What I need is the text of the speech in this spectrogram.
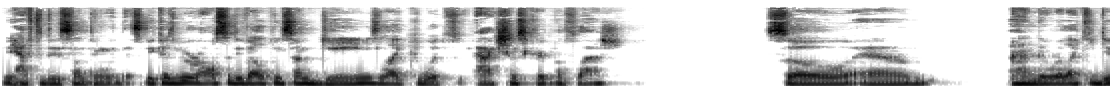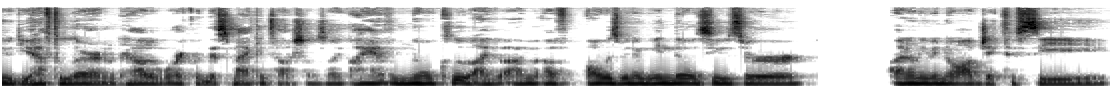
we have to do something with this because we were also developing some games like with ActionScript and Flash. So um, and they were like, dude, you have to learn how to work with this Macintosh. I was like, I have no clue. I've, i have always been a Windows user. I don't even know Objective C.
